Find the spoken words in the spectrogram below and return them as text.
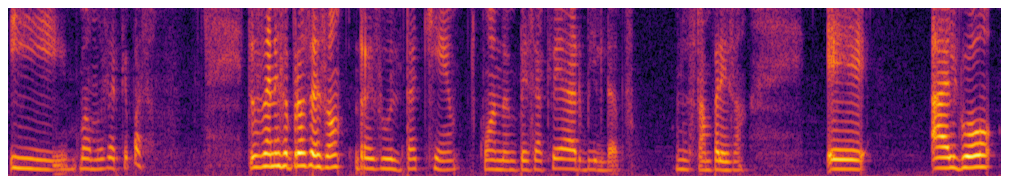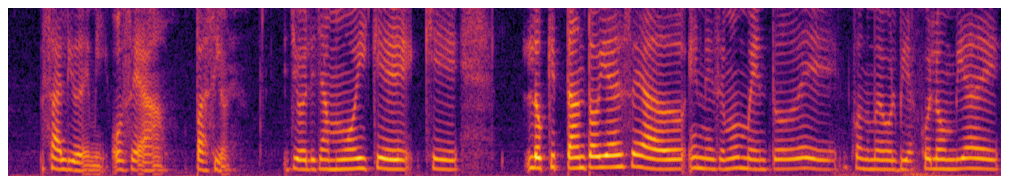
y vamos a ver qué pasa. Entonces en ese proceso resulta que cuando empecé a crear Build Up, nuestra empresa, eh, algo salió de mí, o sea, pasión. Yo le llamo hoy que, que lo que tanto había deseado en ese momento de cuando me volví a Colombia, de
